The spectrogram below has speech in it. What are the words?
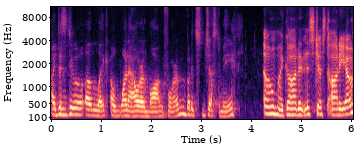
I just do a like a one hour long form, but it's just me. Oh my God. And it's just audio.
